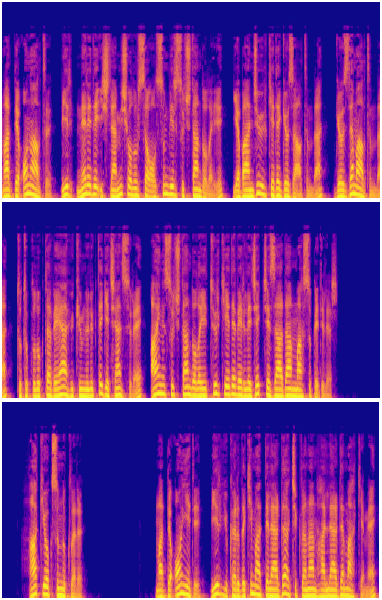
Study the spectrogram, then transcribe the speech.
Madde 16, 1. Nerede işlenmiş olursa olsun bir suçtan dolayı, yabancı ülkede gözaltında, gözlem altında, tutuklulukta veya hükümlülükte geçen süre, aynı suçtan dolayı Türkiye'de verilecek cezadan mahsup edilir. Hak yoksunlukları Madde 17, bir yukarıdaki maddelerde açıklanan hallerde mahkeme,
